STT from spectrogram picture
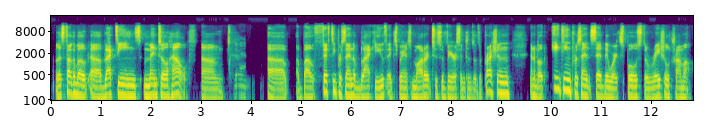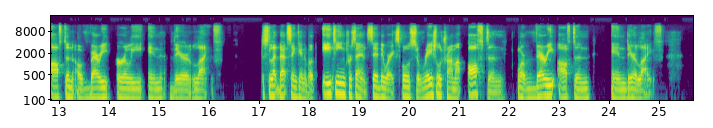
Let's talk about uh, Black teens' mental health. Um, yeah. uh, about 50% of Black youth experienced moderate to severe symptoms of depression, and about 18% said they were exposed to racial trauma often or very early in their life just let that sink in. About 18% said they were exposed to racial trauma often or very often in their life.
